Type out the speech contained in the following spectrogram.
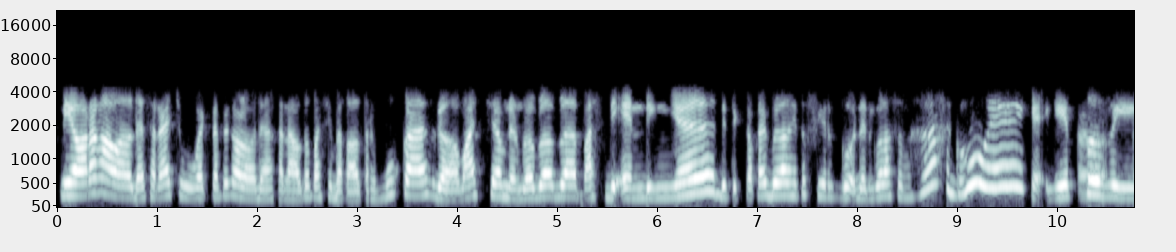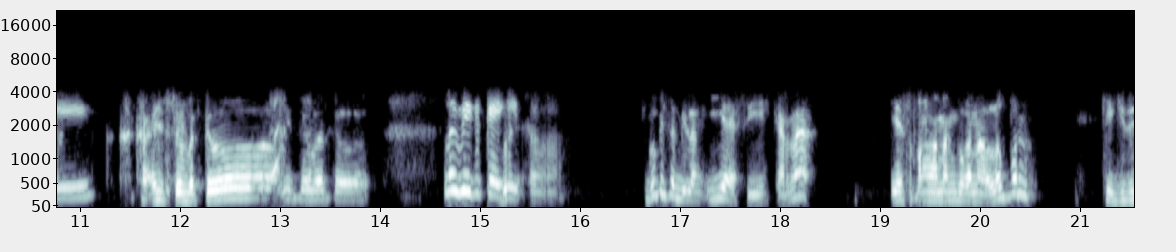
nih orang awal dasarnya cuek tapi kalau udah kenal tuh pasti bakal terbuka segala macam dan bla bla bla pas di endingnya di tiktoknya bilang itu Virgo dan gue langsung hah gue kayak gitu Ah. sih itu betul, itu betul. lebih ke kayak Gue- gitu Gue bisa bilang iya sih, karena ya sepengalaman gue kenal lo pun kayak gitu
